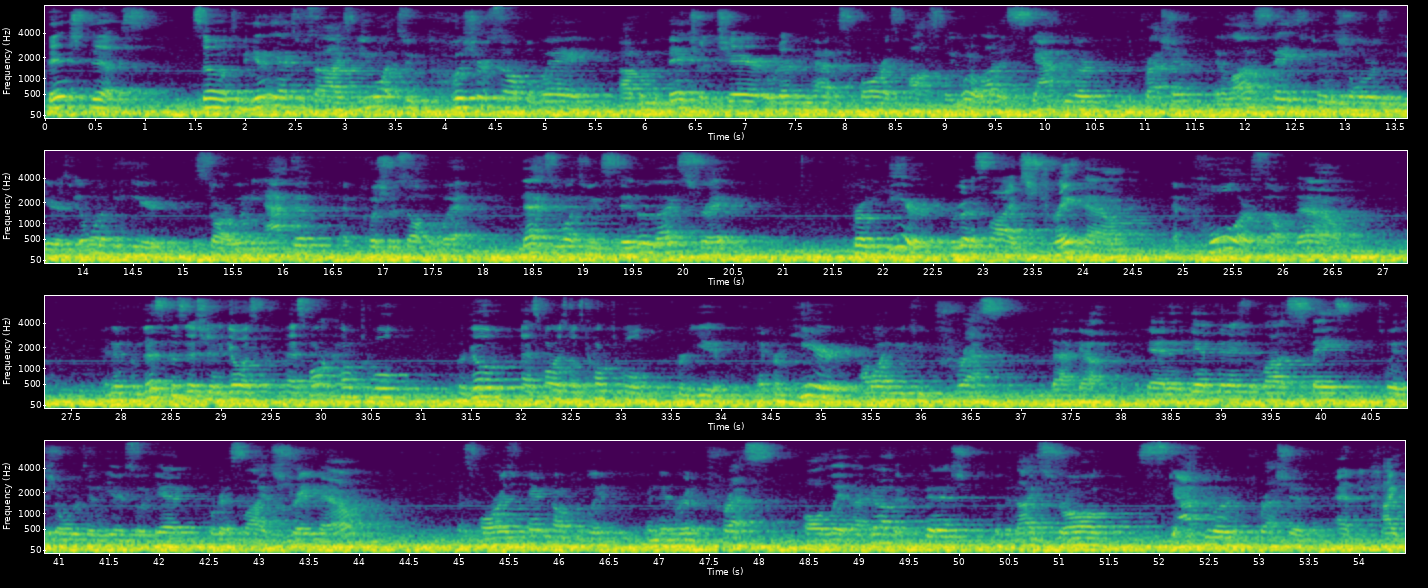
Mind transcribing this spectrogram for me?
bench dips. So to begin the exercise, you want to push yourself away uh, from the bench or the chair or whatever you have as far as possible. You want a lot of scapular depression and a lot of space between the shoulders and the ears. You don't want to be here to start. You want to be active and push yourself away. Next, you want to extend your legs straight. From here, we're going to slide straight down and pull ourselves down. Then from this position, go as, as far comfortable, or go as far as what's comfortable for you. And from here, I want you to press back up. Okay, and then again, finish with a lot of space between the shoulders and the ears. So again, we're gonna slide straight down, as far as you can comfortably, and then we're gonna press all the way back up and finish with a nice strong scapular depression at the height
